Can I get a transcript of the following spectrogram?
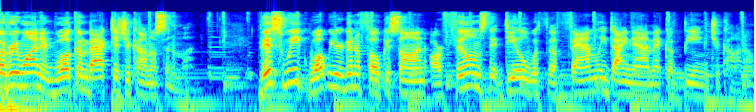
everyone and welcome back to Chicano Cinema. This week what we are going to focus on are films that deal with the family dynamic of being Chicano.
